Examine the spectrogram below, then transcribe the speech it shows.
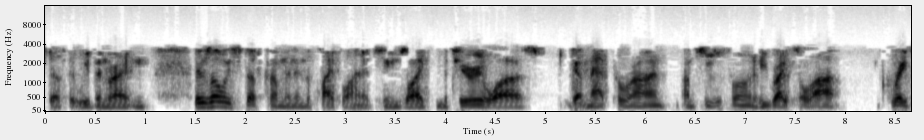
stuff that we've been writing. There's always stuff coming in the pipeline. It seems like material wise got Matt Perrine on sousaphone, and he writes a lot. Great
